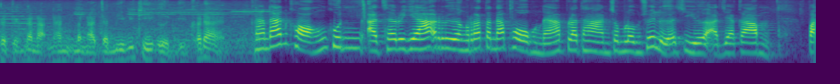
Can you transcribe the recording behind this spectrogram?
ไปถึงขนาดนั้น มันอาจจะมีวิธีอื่นอีกก็ได้ ทางด้านของคุณอัจฉริยะเรืองรัตนพงศ์นะ ประธานชมรมช่วยเหลือเหยื่ออาชญากรรม ไป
